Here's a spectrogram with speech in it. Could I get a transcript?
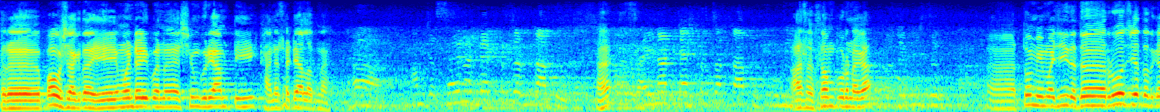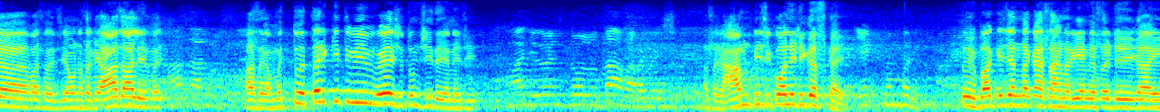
तर पाहू शकता हे मंडळी पण शिंगुरी आमटी खाण्यासाठी आलात ना हा आमच्या साईना ट्रॅक्टरचा टाप हा? आहे साईना ट्रॅक्टरचा टाप आहे पूर्ण. असं संपूर्ण का? तुम्ही म्हणजे इथं दर रोज येतात का असं जेवणासाठी? आज आले म्हणजे असं का? मग तू तरी किती वेळ आहे तुमची इथं येण्याची? असं? आमटीची क्वालिटी कसं काय? एक नंबर आहे. तुम्ही बाकीच्यांना काय सांगणार येण्यासाठी काय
